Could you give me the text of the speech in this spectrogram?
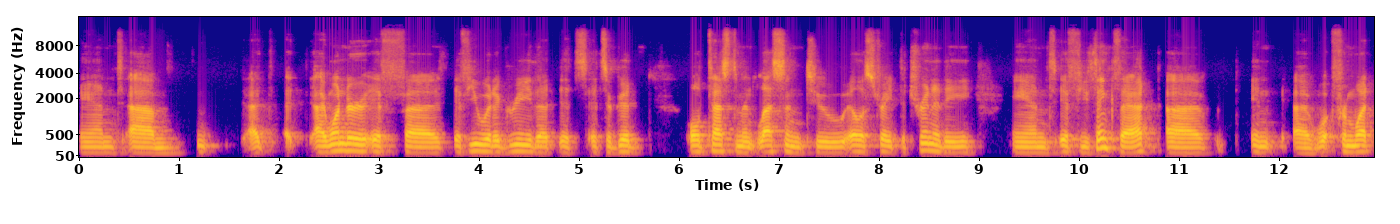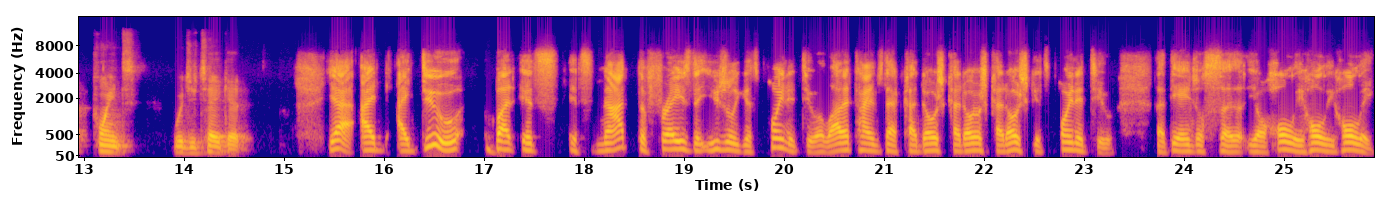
and um, I, I wonder if uh, if you would agree that it's it's a good Old Testament lesson to illustrate the Trinity, and if you think that, uh, in uh, from what point would you take it? Yeah, I I do, but it's it's not the phrase that usually gets pointed to. A lot of times that kadosh, kadosh, kadosh gets pointed to, that the angel says, you know, holy, holy, holy.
